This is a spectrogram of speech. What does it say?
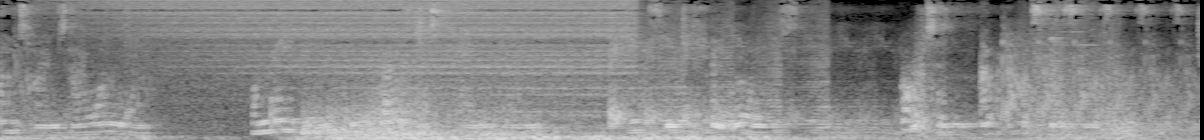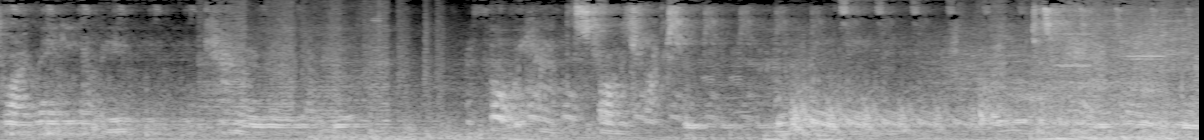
Sometimes I wonder, or maybe he was just playing, but he seemed to be rules. Often I would ask myself, do I really love you? Can I really love you? I thought we had this strong attraction, but we were just playing.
